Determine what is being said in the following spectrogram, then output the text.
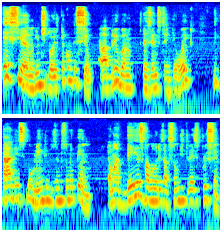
Esse ano 22, o que aconteceu? Ela abriu o ano 338 e está nesse momento em 291 é uma desvalorização de 13%.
